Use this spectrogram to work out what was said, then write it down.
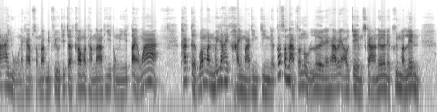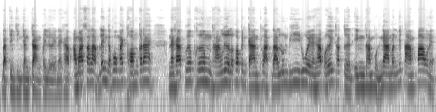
ล่าอยู่นะครับสำหรับมิดฟิลด์ที่จะเข้ามาทำหน้าที่ตรงนี้ แต่ว่าถ้าเกิดว่ามันไม่ได้ใครมาจริงๆเนี่ยก็สนับสนุนเลยนะครับให้เอาเจมส์การ์เนอร์เนี่ยขึ้นมาเล่นแบบจริง ๆ จังๆไปเลยนะครับเอามาสลับเล่นกับพวกแม็กทอมก็ได้นะครับเพื่อเพิ่มทางเลือกแล้วก็เป็นการผลักดันรุ่นพี่ด้วยนะครับเฮ้ยถ้าเกิดเองทำผลงานมันไม่ตามเป้าเนี่ย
